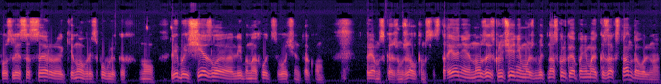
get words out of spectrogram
после СССР кино в республиках, ну, либо исчезло, либо находится в очень таком, прямо скажем, жалком состоянии. Но за исключением, может быть, насколько я понимаю, Казахстан довольно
